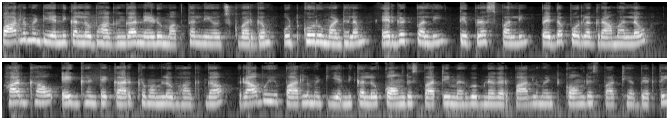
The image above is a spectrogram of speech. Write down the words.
పార్లమెంట్ ఎన్నికల్లో భాగంగా నేడు మక్తల్ నియోజకవర్గం ఉట్కూరు మండలం ఎర్గట్పల్లి తిప్రస్పల్లి పెద్దపూర్ల గ్రామాల్లో హర్ ఘావ్ ఏక్ ఘంటే కార్యక్రమంలో భాగంగా రాబోయే పార్లమెంట్ ఎన్నికల్లో Congress party Mahabub Nagar parliament Congress party అభ్యర్థి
